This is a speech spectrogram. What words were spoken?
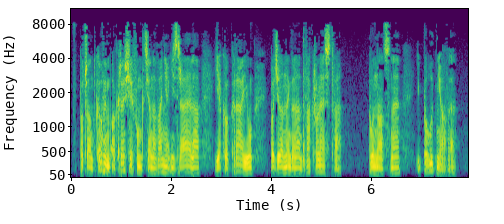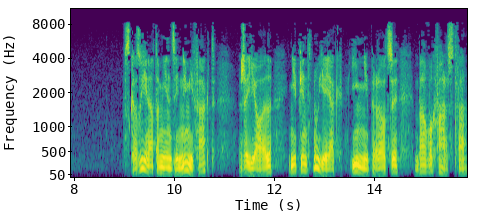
w początkowym okresie funkcjonowania Izraela jako kraju podzielonego na dwa królestwa, północne i południowe. Wskazuje na to innymi fakt, że Joel nie piętnuje jak inni prorocy bałwochwalstwa,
